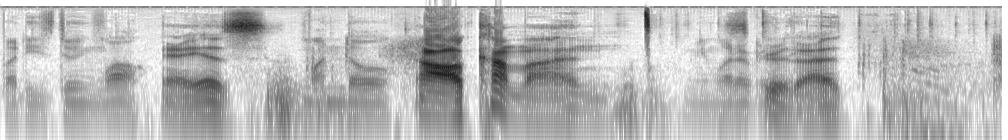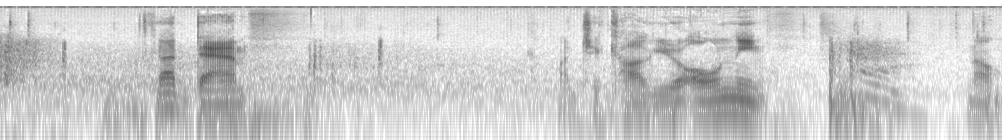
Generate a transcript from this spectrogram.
But he's doing well. Yeah, he is. Wendell. Oh, come on. I mean, whatever. Screw that. God damn. On Chicago, you're owning. No.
